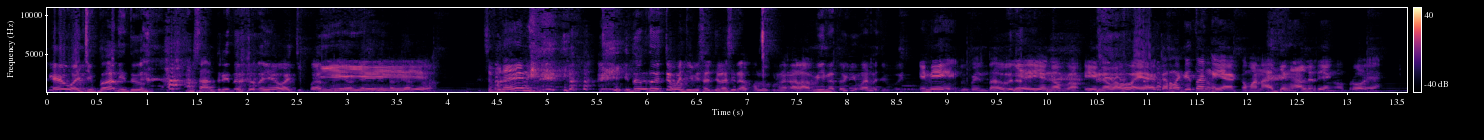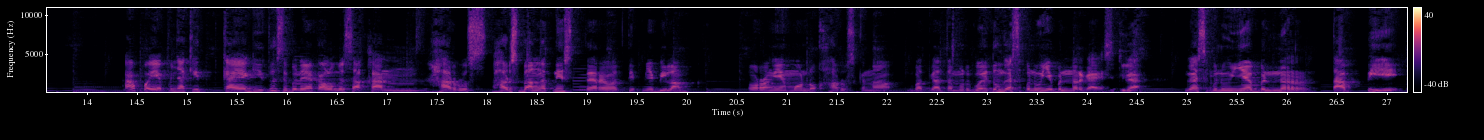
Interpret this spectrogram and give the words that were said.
kayak wajib banget itu santri itu katanya wajib banget Iya punya iya penyakit iya. gatal-gatal. sebenarnya nih itu tuh coba jadi bisa jelasin apa lu pernah ngalamin atau gimana coba ini gue pengen tahu iya iya nggak iya nggak apa-apa ya karena kita nggak ya ke mana aja ngalir ya ngobrol ya apa ya penyakit kayak gitu sebenarnya kalau misalkan harus harus banget nih stereotipnya bilang orang yang mondok harus kena obat gatal menurut gue itu nggak sepenuhnya bener guys. Nggak nggak sepenuhnya bener. Tapi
